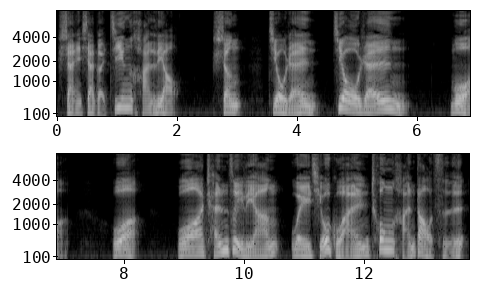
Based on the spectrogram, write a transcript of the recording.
闪下个惊寒料。生救人救人！莫我我陈最良为求管冲寒到此，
